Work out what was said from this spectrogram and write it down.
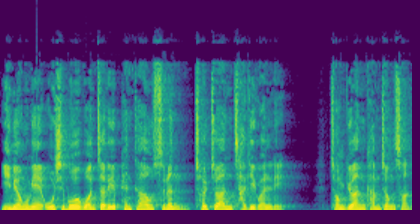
이명웅의 55억 원짜리 펜트하우스는 철저한 자기관리, 정교한 감정선,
